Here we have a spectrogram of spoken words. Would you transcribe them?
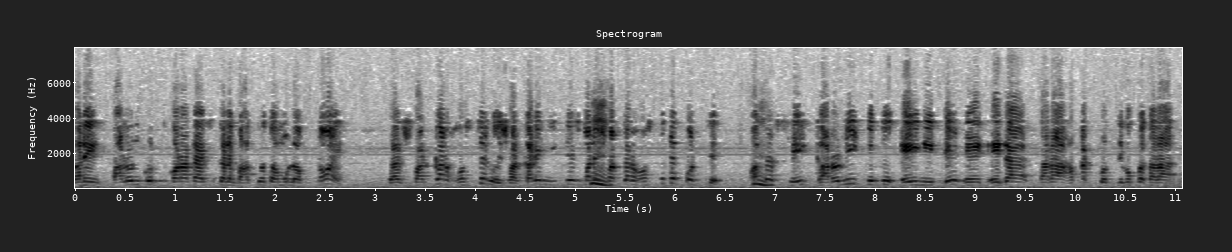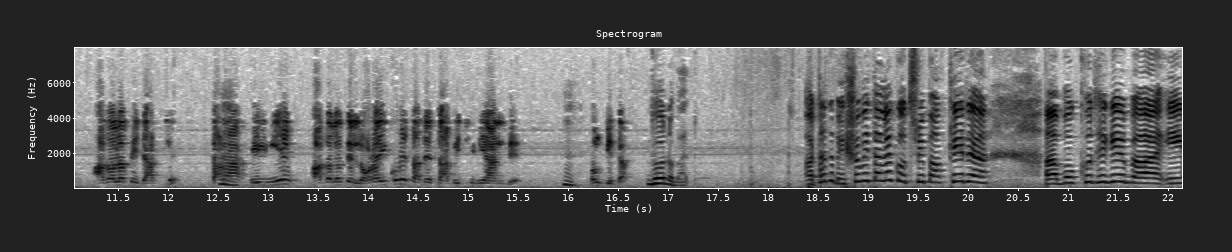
মানে পালন করাটা সেখানে বাধ্যতামূলক নয়। সরকার হস্তক্ষেপ সরকারের নির্দেশ মানে সরকার হস্তক্ষেপ করছে। অর্থাৎ সেই কারণেই কিন্তু এই নির্দেশ এটা তারা হাবার্ড কর্তৃপক্ষ তারা আদালতে যাচ্ছে। তারা এই নিয়ে আদালতে লড়াই করে তাদের দাবি ছিনিয়ে আনবে। অঙ্কিতা। ধন্যবাদ। অর্থাৎ বিশ্ববিদ্যালয় কর্তৃপক্ষের পক্ষ থেকে এই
